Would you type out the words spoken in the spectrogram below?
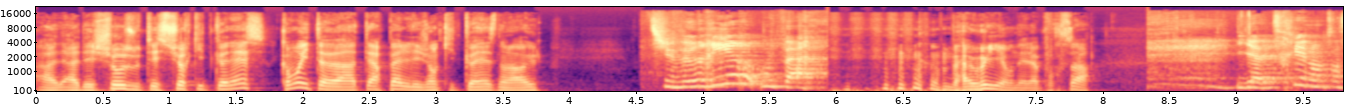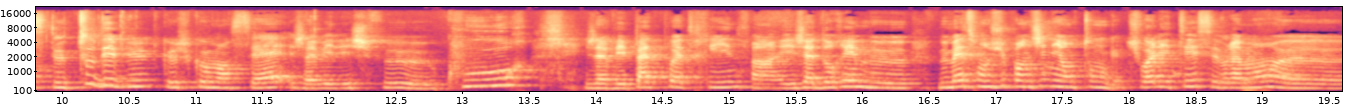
à des choses où tu es sûr qu'ils te connaissent? Comment ils te interpellent les gens qui te connaissent dans la rue? Tu veux rire ou pas? Bah oui, on est là pour ça. Il y a très longtemps, c'était au tout début que je commençais. J'avais les cheveux euh, courts, j'avais pas de poitrine, enfin, et j'adorais me, me mettre en jupe en jean et en tongs. Tu vois, l'été, c'est vraiment. euh,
